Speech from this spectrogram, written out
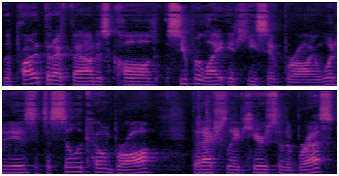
The product that I found is called Super Light Adhesive Bra, and what it is, it's a silicone bra that actually adheres to the breast.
